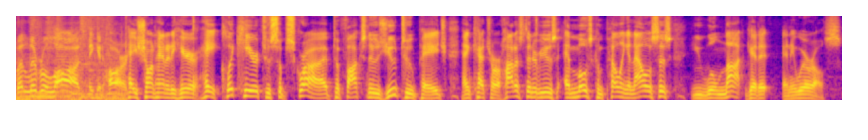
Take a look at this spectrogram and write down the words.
but liberal laws make it hard. Hey, Sean Hannity here. Hey, click here to subscribe to Fox News YouTube page and catch our hottest interviews and most compelling analysis. You will not get it anywhere else.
